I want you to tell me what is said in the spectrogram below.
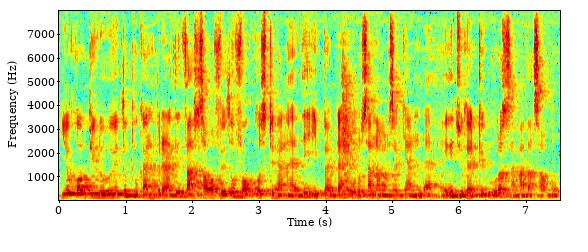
yukobiluhu itu bukan berarti tasawuf itu fokus dengan hati ibadah urusan nomor sekian enggak ini juga diurus sama tasawuf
